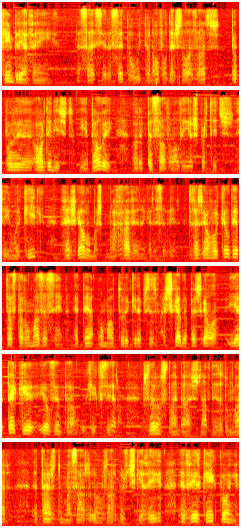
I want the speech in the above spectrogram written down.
que em breve, em, não sei se era 7 ou 8 ou 9 ou 10 Salazares, para pôr uh, ordem nisto. Ia para ali. Ora, passavam ali os partidos, viam aquilo, rasgavam, mas com uma raiva eu nem quero saber. Rasgavam aquele deputado estavam mais acima, até uma altura que era preciso uma chegada para chegar lá. E até que eles então, o que é que fizeram? Puseram-se lá embaixo, na Avenida do Mar, atrás de umas ar, uns árvores de esquerda, a ver quem é que ponha.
